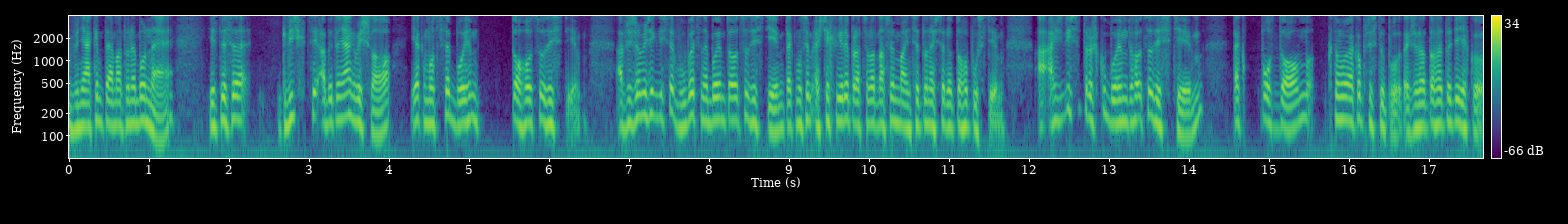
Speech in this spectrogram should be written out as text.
v nějakém tématu nebo ne, jestli se když chci, aby to nějak vyšlo, jak moc se bojím toho, co zjistím. A přišlo mi, že když se vůbec nebojím toho, co zjistím, tak musím ještě chvíli pracovat na svém mindsetu, než se do toho pustím. A až když se trošku bojím toho, co zjistím, tak potom k tomu jako přistupu. Takže za tohle to ti děkuju.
